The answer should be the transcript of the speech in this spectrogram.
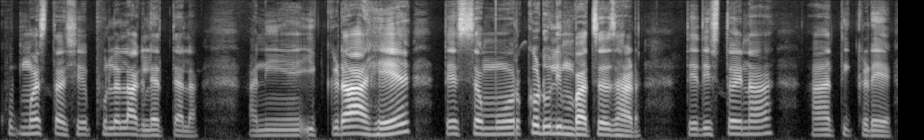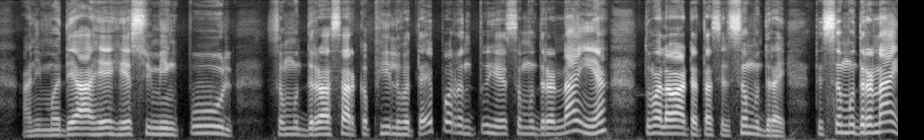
खूप मस्त असे फुलं लागल्यात त्याला. आणि इकडं आहे ते समोर कडुलिंबाचं झाड. ते दिसतोय ना हां तिकडे. आणि मध्ये आहे हे स्विमिंग पूल. समुद्रासारखं फील होत आहे परंतु हे समुद्र नाही आहे तुम्हाला वाटत असेल समुद्र आहे. ते समुद्र नाही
